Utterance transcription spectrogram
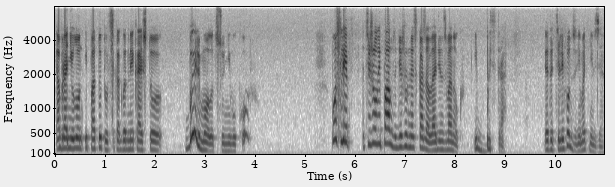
Обронил он и потупился, как бы намекая, что быль молодцу не в укор. После тяжелой паузы дежурная сказала один звонок. И быстро. Этот телефон занимать нельзя.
